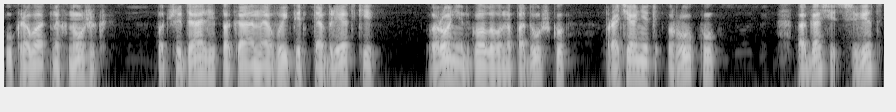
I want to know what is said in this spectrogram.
у кроватных ножек, поджидали, пока она выпьет таблетки, ронит голову на подушку, протянет руку, погасит свет,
